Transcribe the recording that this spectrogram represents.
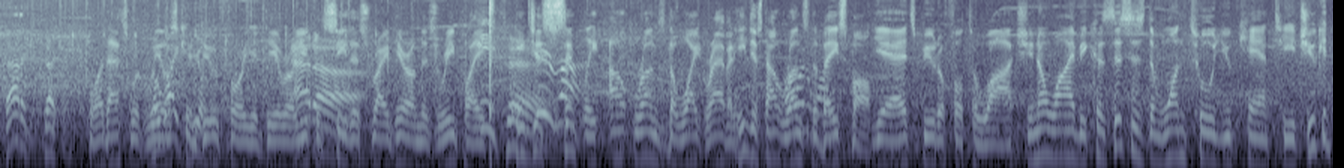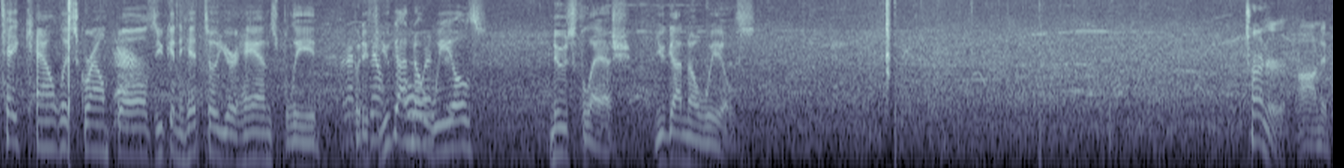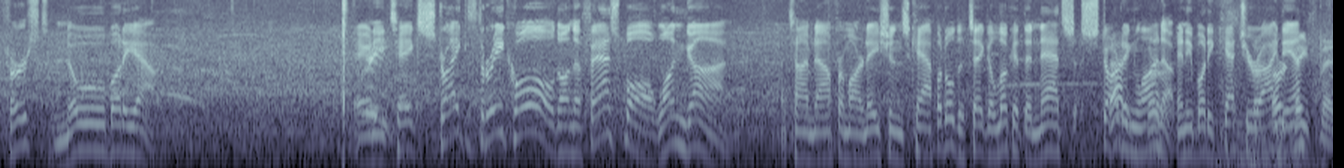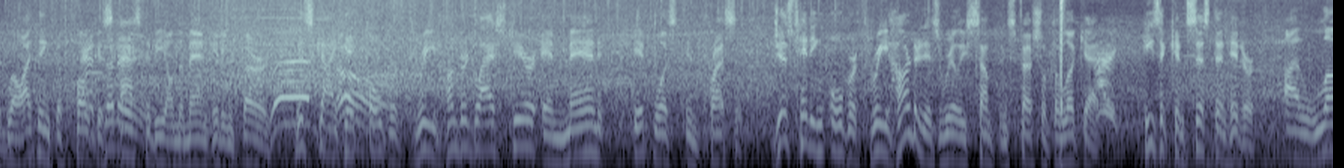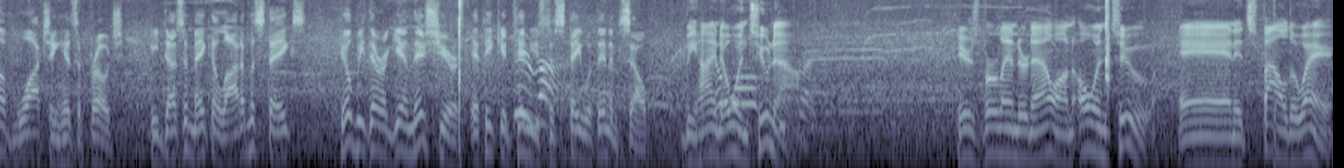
Batting second. Boy, that's what wheels right can fielder. do for you, Dero. You can see uh, this right here on this replay. Eaton. He just simply outruns the white rabbit. He just outruns the baseball. Yeah, it's beautiful to watch. You know why? Because this is the one tool you can't teach. You can take countless ground balls. You can hit till your hands bleed. But if you got no wheels, newsflash, you got no wheels. Turner on at first. Nobody out. And he takes strike three called on the fastball. One gone. A time now from our nation's capital to take a look at the Nats starting lineup. Anybody catch your eye, Dan? baseman. Well, I think the focus Anthony. has to be on the man hitting third. Let's This guy oh. hit over 300 last year, and man, it was impressive. Just hitting over 300 is really something special to look at. He's a consistent hitter. I love watching his approach. He doesn't make a lot of mistakes. He'll be there again this year if he continues to stay within himself. Behind No 0 ball, 2 two now. Here's Verlander now on 0 2. And it's fouled away.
